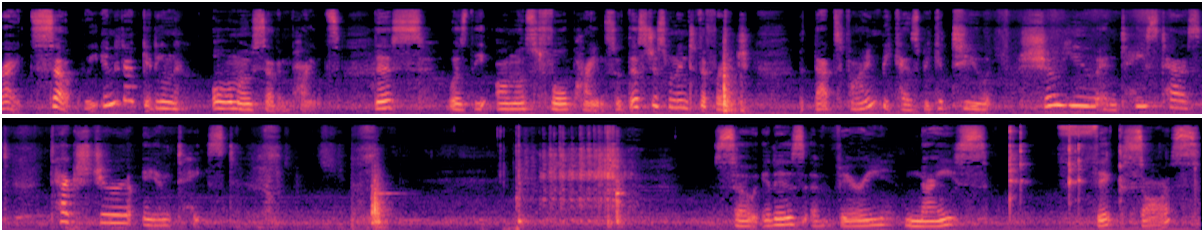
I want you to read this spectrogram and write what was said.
Right, so we ended up getting almost seven pints. This was the almost full pint, so this just went into the fridge, but that's fine because we get to show you and taste test texture and taste. So it is a very nice, thick sauce.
